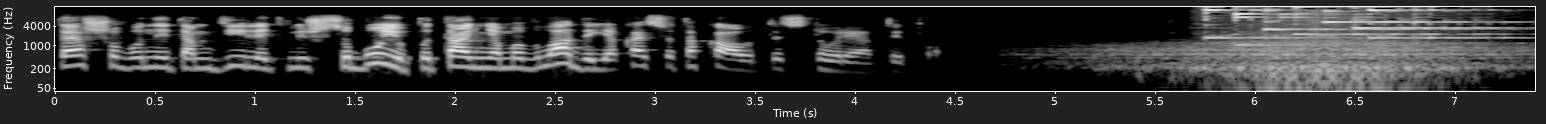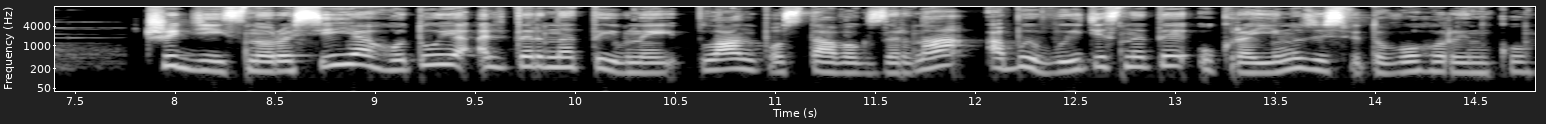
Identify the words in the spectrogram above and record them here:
те, що вони там ділять між собою, питаннями влади, якась отака от історія, типу. Чи дійсно Росія готує альтернативний план поставок зерна, аби витіснити Україну зі світового ринку?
